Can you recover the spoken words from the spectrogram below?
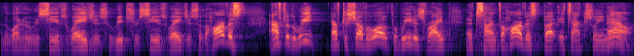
And the one who receives wages, who reaps, receives wages. So the harvest, after the wheat, after Shavuot, the wheat is ripe and it's time for harvest, but it's actually now.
